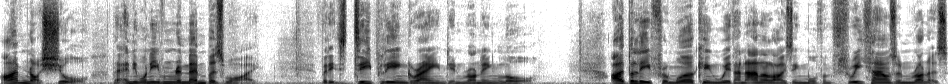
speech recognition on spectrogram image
I'm not sure that anyone even remembers why, but it's deeply ingrained in running lore. I believe from working with and analysing more than 3,000 runners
